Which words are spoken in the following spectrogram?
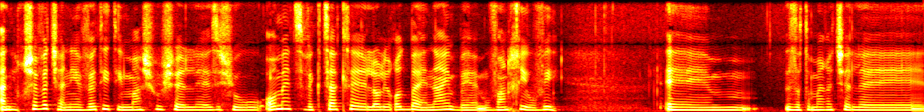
אני חושבת שאני הבאתי איתי משהו של איזשהו אומץ וקצת אה, לא לראות בעיניים במובן חיובי. אמ, זאת אומרת של אה,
